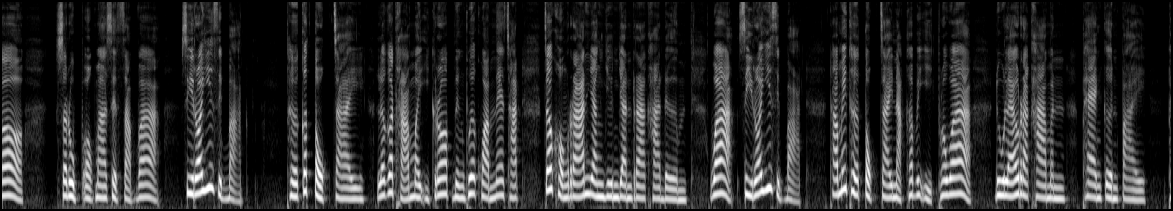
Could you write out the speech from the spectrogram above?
ก็สรุปออกมาเสร็จสับว่า 420 บาท เธอก็ตกใจ แล้วก็ถามใหม่อีกรอบหนึ่งเพื่อความแน่ชัด เจ้าของร้านยังยืนยันราคาเดิมว่า 420 บาททำให้เธอตกใจหนักเข้าไปอีก เพราะว่าดูแล้วราคามันแพงเกินไป แพ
